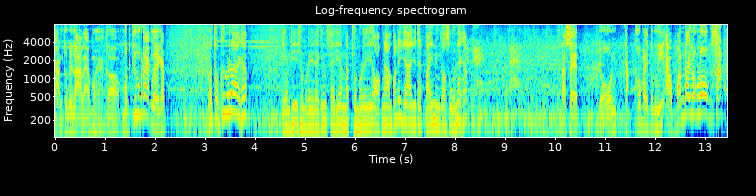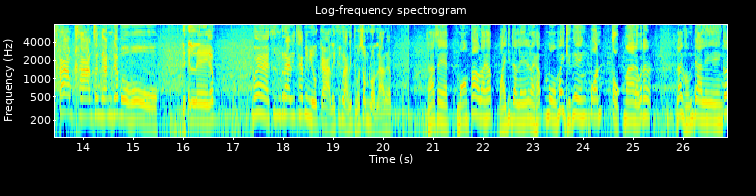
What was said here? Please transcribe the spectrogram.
การทดเวลาแล้วมาก็หมดครึ่งแรกเลยครับเราจบครึ่งแรกครับ เกมที่ชมบุรีไดกิมสเตเดียมครับชมบุรีออกนามพัทยายูไนเต็ดไป1ต่อ0นะครับนาเศษโยนกลับเข้าไปตรงนี้อ้าวบอลได้โล่งๆซัดข้ามคานซะงั้นครับโอ้โหเดเลครับแม่ครึ่งแรกนี่แทบไม่มีโอกาสเลยครึ่งหลังนี่ถือว่าส้มหล่นแล้วนะครับนาเศษมองเป้าแล้วครับไปที่ดาเลนั่นแหละครับโมงไม่ถึงเองบอลตกมาแต่ว่าด้านของดาเลเองก็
